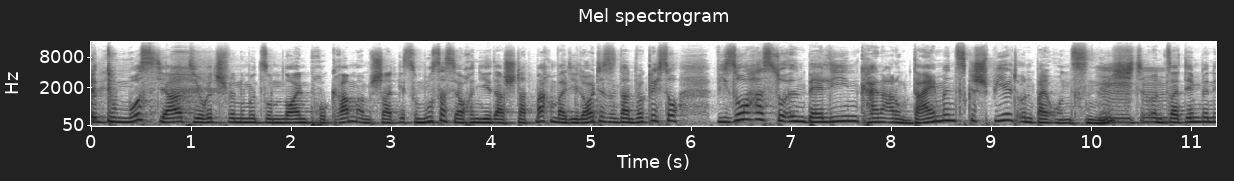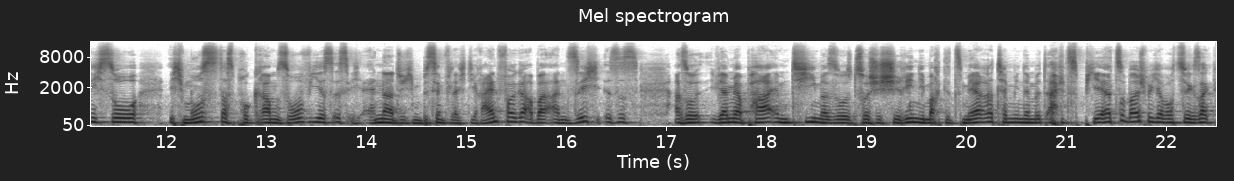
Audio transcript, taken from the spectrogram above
Und du musst ja theoretisch, wenn du mit so einem neuen Programm am Start gehst, du musst das ja auch in jeder Stadt machen, weil die Leute sind dann wirklich so, wieso hast du in Berlin, keine Ahnung, Diamonds gespielt und bei uns nicht? Und seitdem bin ich so, ich muss das Programm so, wie es ist. Ich ändere natürlich ein bisschen vielleicht die Reihenfolge, aber an sich ist es, also wir haben ja ein paar im Team, also zum Beispiel Shirin, die macht jetzt mehrere Termine mit als Pierre zum Beispiel. Ich habe auch zu ihr gesagt,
